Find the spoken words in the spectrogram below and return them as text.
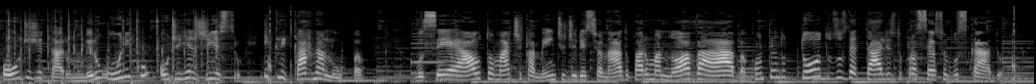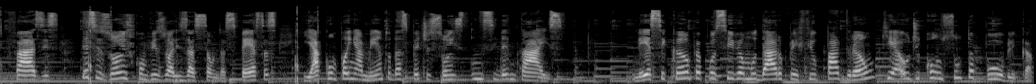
ou digitar o número único ou de registro e clicar na lupa. Você é automaticamente direcionado para uma nova aba contendo todos os detalhes do processo buscado, fases, decisões com visualização das peças e acompanhamento das petições incidentais. Nesse campo é possível mudar o perfil padrão, que é o de consulta pública.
